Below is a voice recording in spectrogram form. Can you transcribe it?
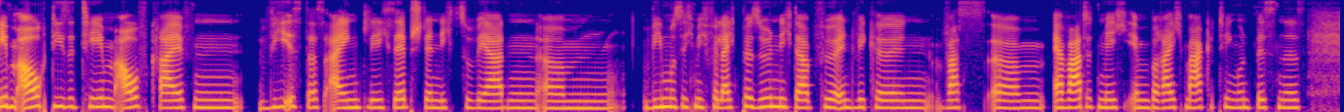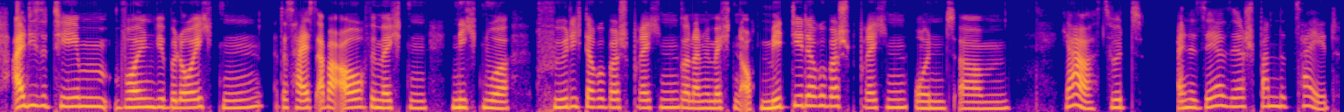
eben auch diese Themen aufgreifen. Wie ist das eigentlich, selbstständig zu werden? Ähm, wie muss ich mich vielleicht persönlich dafür entwickeln? Was ähm, erwartet mich im Bereich Marketing und Business? All diese Themen wollen wir beleuchten. Das heißt aber auch, wir möchten nicht nur für dich darüber sprechen, sondern wir möchten auch mit dir darüber sprechen. Und ähm, ja, es wird eine sehr, sehr spannende Zeit.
